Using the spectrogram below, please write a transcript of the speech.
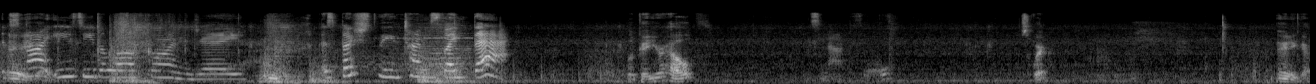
it's not go. easy to lock on, Jay. Especially times like that. Look at your health. It's not full. Square. There you go.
